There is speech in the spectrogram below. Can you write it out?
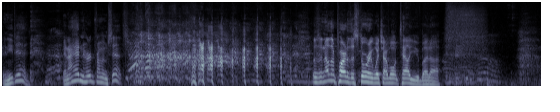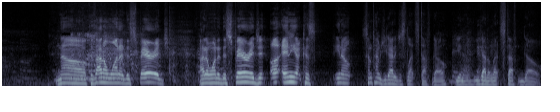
And he did. And I hadn't heard from him since. There's another part of the story which I won't tell you, but uh, no, because I don't want to disparage. I don't want to disparage it uh, any because you know sometimes you got to just let stuff go. You know, you got to let stuff go.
